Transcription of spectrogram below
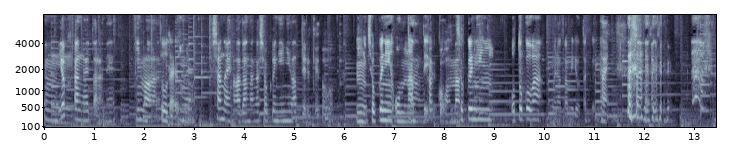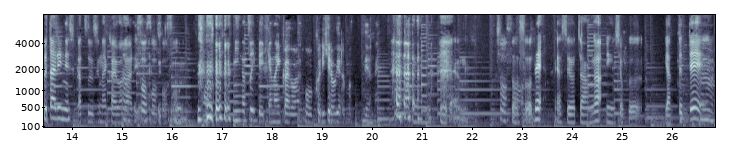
ううん。ん、よく考えたらね今そうだよもねう社内のあだ名が職人になってるけどうん職人女っていう、うん職人男は村上亮太くんね、はい。二人にしか通じない会話があるよ、ね。うんそうそうそうそう。ん。んみんなついていけない会話を繰り広げることだよね。そうだよね。そうそう。そうでやすよちゃんが飲食やってて、うん、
